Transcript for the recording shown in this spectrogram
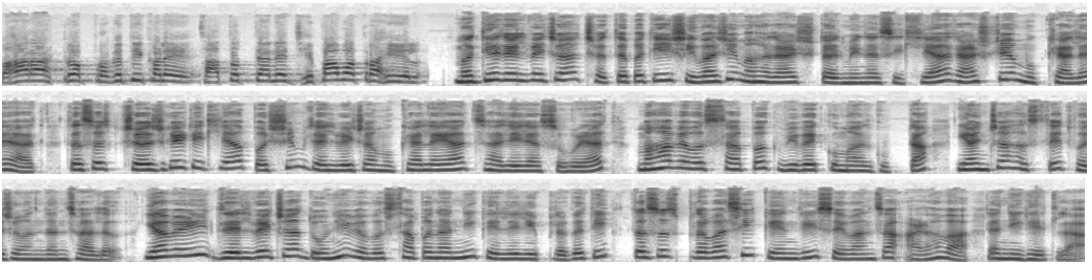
महाराष्ट्र प्रगतीकडे सातत्याने झेपावत राहील. मध्य रेल्वेच्या छत्रपती शिवाजी महाराज टर्मिनस इथल्या राष्ट्रीय मुख्यालयात तसंच चर्चगेट इथल्या पश्चिम रेल्वेच्या मुख्यालयात झालेल्या सोहळ्यात महाव्यवस्थापक विवेक कुमार गुप्ता यांच्या हस्ते ध्वजवंदन झालं. यावेळी रेल्वेच्या दोन्ही व्यवस्थापनांनी केलेली प्रगती तसंच प्रवासी केंद्रीय सेवांचा आढावा त्यांनी घेतला.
